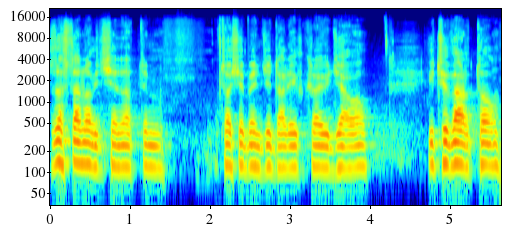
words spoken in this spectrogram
Zastanowić się nad tym, co się będzie dalej w kraju działo i czy warto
